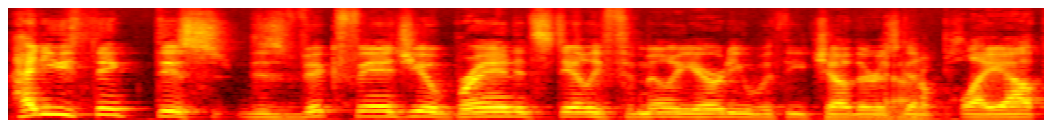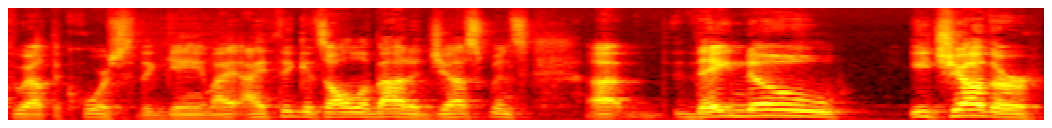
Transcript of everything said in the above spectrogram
how do you think this this Vic Fangio, Brandon Staley familiarity with each other is yeah. going to play out throughout the course of the game? I, I think it's all about adjustments. Uh, they know each other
